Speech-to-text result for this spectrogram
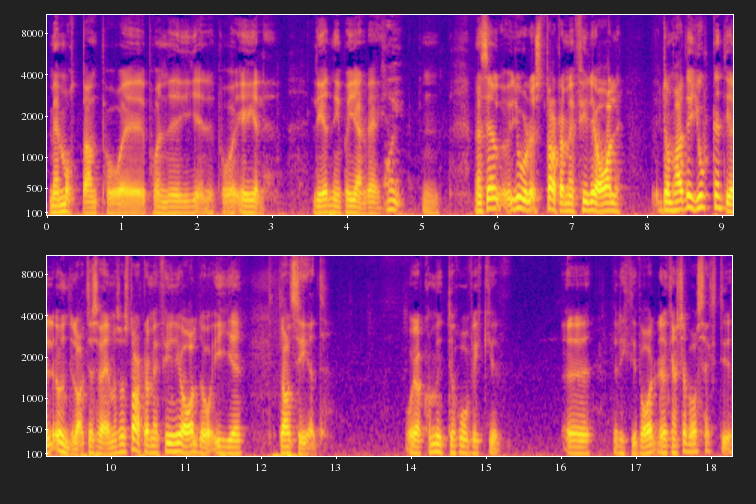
med måttband på, på en på elledning på järnväg. Mm. Men sen gjorde, startade de en filial de hade gjort en del underlag till Sverige men så startade de en filial då i eh, Dalsed. Och jag kommer inte ihåg vilket eh, det riktigt var. Det kanske var 60,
